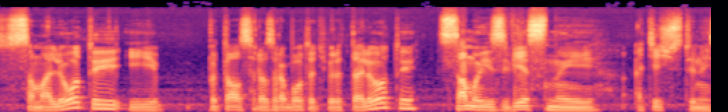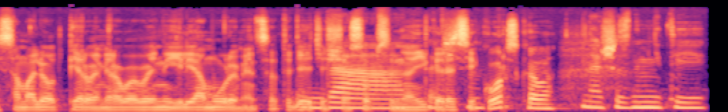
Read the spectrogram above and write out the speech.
самолеты и пытался разработать вертолеты. Самый известный отечественный самолет Первой мировой войны Илья Муромец. Это детище, да, собственно, Игоря точно. Сикорского. Наши знаменитые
